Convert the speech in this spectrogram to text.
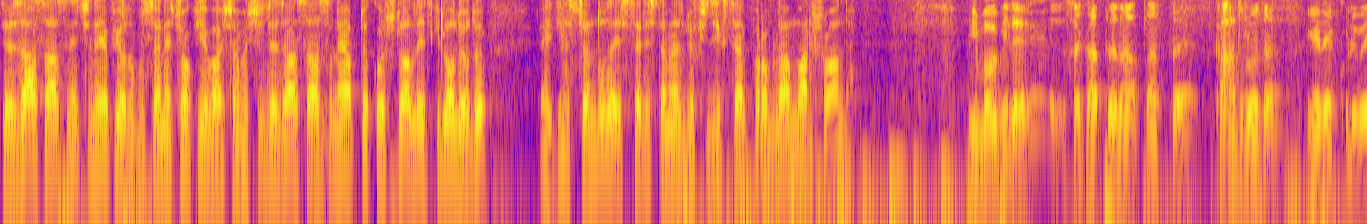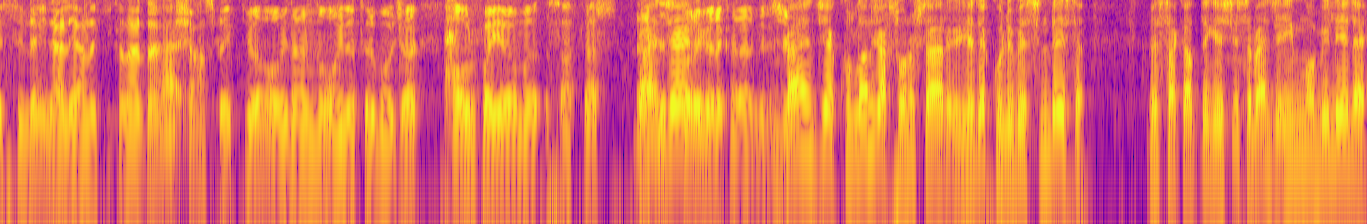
ceza sahasının içine yapıyordu. Bu sene çok iyi başlamıştı. Ceza sahasına yaptığı koşularla etkili oluyordu. E, Gesson'da da ister istemez bir fiziksel problem var şu anda. Immobile sakatlığını atlattı. Kadroda yedek kulübesinde ilerleyen dakikalarda şans bekliyor. Oynar mı? Oynatır mı hoca? Avrupa'yı mı saklar? Bence- skora göre karar verecek. Bence kullanacak. Sonuçta yedek kulübesindeyse ve sakatlı geçtiyse bence Immobile ile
